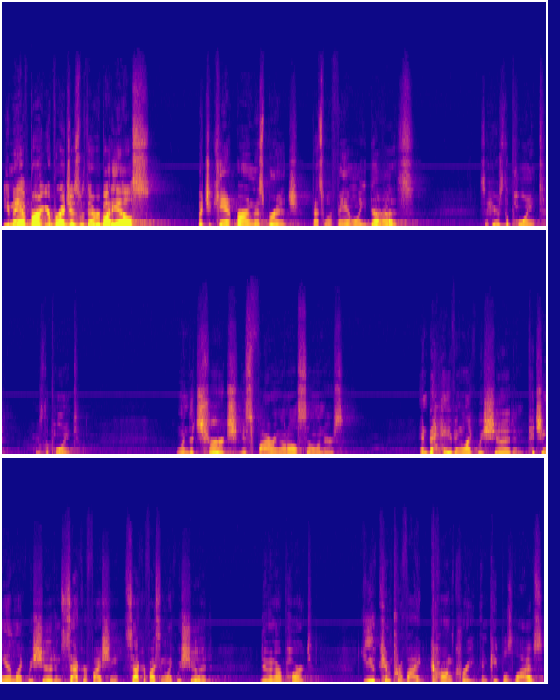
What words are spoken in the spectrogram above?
You may have burnt your bridges with everybody else, but you can't burn this bridge. That's what family does. So here's the point. Here's the point when the church is firing on all cylinders and behaving like we should and pitching in like we should and sacrificing, sacrificing like we should, doing our part, you can provide concrete in people's lives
